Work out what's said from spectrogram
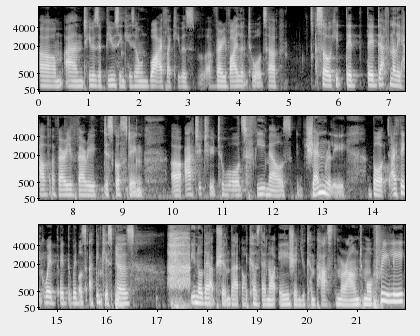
Um, and he was abusing his own wife like he was uh, very violent towards her so he they they definitely have a very very disgusting uh, attitude towards females generally but i think with with, with i think it's because yeah. you know the option that oh, because they're not asian you can pass them around more freely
